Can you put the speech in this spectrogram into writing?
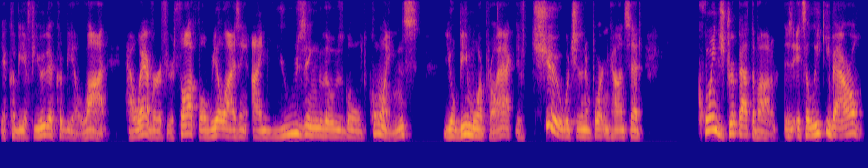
There could be a few, there could be a lot. However, if you're thoughtful, realizing I'm using those gold coins, you'll be more proactive. Two, which is an important concept, coins drip out the bottom. It's a leaky barrel.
